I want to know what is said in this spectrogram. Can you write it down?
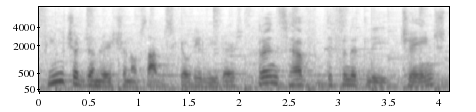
future generation of cybersecurity leaders. Trends have definitely changed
